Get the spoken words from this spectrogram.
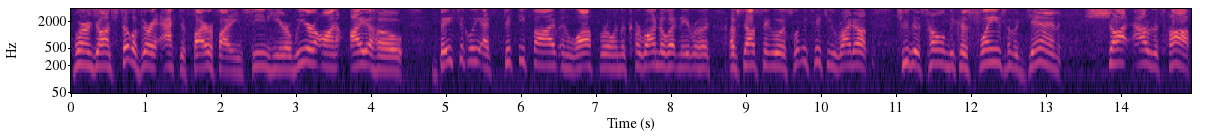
Blair and John, still a very active firefighting scene here. We are on Idaho, basically at 55 in Loughborough in the Carondelet neighborhood of South St. Louis. Let me take you right up to this home because flames have again shot out of the top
